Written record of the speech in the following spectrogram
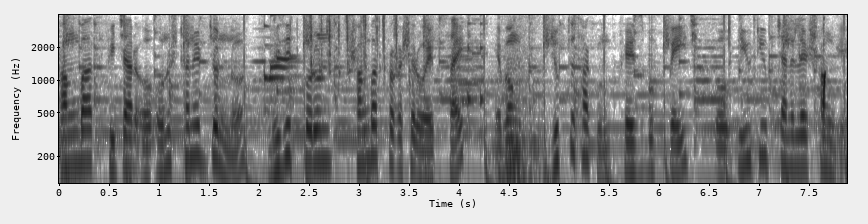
সংবাদ, ফিচার ও অনুষ্ঠানের জন্য ভিজিট করুন সংবাদ প্রকাশের ওয়েবসাইট এবং যুক্ত থাকুন ফেসবুক পেজ ও ইউটিউব চ্যানেলের সঙ্গে।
